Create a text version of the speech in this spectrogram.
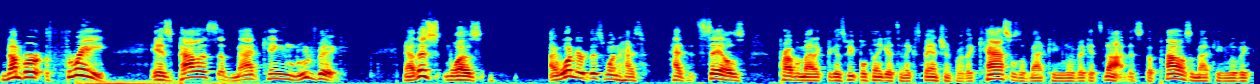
Number three is Palace of Mad King Ludwig. Now, this was, I wonder if this one has had its sales problematic because people think it's an expansion for the castles of Mad King Ludwig. It's not. It's the palace of Mad King Ludwig.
